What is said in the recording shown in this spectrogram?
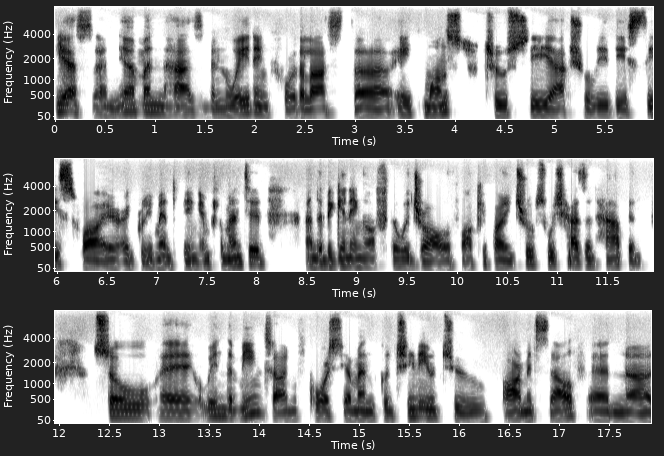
Yes, and Yemen has been waiting for the last uh, eight months to see actually the ceasefire agreement being implemented and the beginning of the withdrawal of occupying troops, which hasn't happened. So, uh, in the meantime, of course, Yemen continued to arm itself and uh,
